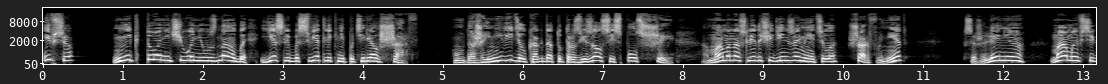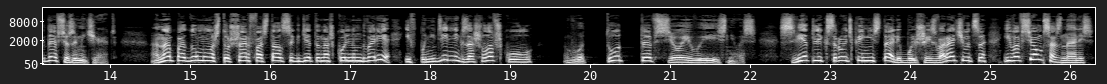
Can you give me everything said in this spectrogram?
И все. Никто ничего не узнал бы, если бы Светлик не потерял шарф. Он даже и не видел, когда тут развязался и сполз с шеи, а мама на следующий день заметила, шарфа нет. К сожалению, мамы всегда все замечают. Она подумала, что шарф остался где-то на школьном дворе, и в понедельник зашла в школу. Вот тут-то все и выяснилось. Светлик с Родькой не стали больше изворачиваться и во всем сознались.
